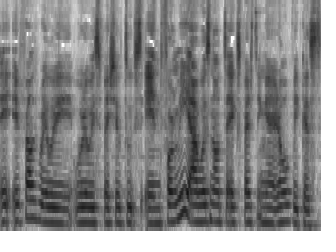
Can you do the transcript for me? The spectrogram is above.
it felt really really special to us. and for me i was not expecting it at all because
